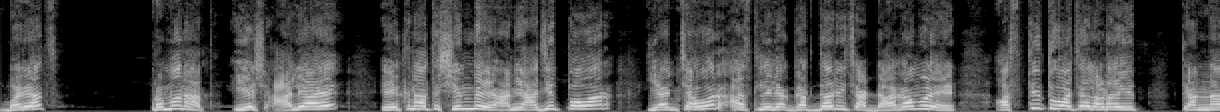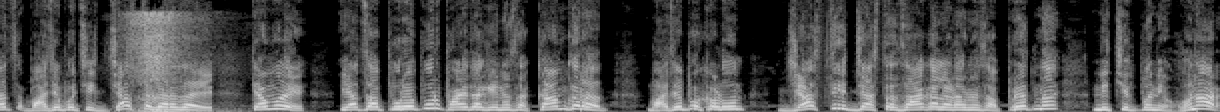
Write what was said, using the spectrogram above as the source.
बऱ्याच प्रमाणात यश आले आहे. एकनाथ शिंदे आणि अजित पवार यांच्यावर असलेल्या गद्दारीच्या डागामुळे अस्तित्वाच्या लढाईत त्यांनाच भाजपची जास्त गरज आहे. त्यामुळे याचा पुरेपूर फायदा घेण्याचं काम करत भाजपकडून जास्तीत जास्त जागा लढवण्याचा प्रयत्न निश्चितपणे होणार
